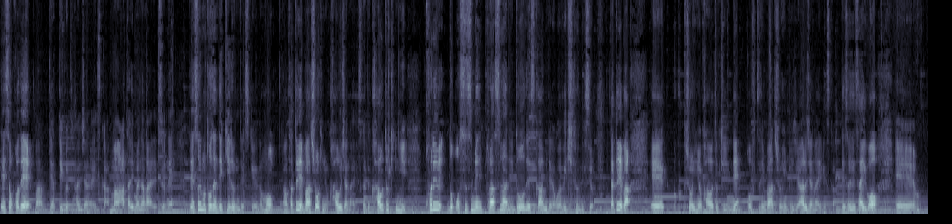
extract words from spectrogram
でそこでまあやっていくって感じじゃないですか。まあ当たり前ながらですよね。でそれも当然できるんですけれども例えば商品を買うじゃないですか。で買う時にこれおすすめにプラスワンにどうですか？みたいなことができるんですよ。例えば、えー、商品を買う時にねこう普通にバーッと商品ページあるじゃないですか。でそれで最後、えー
